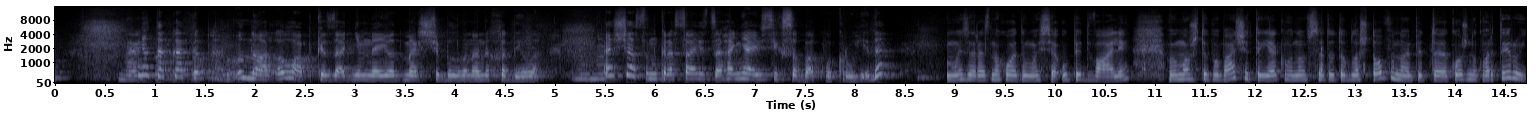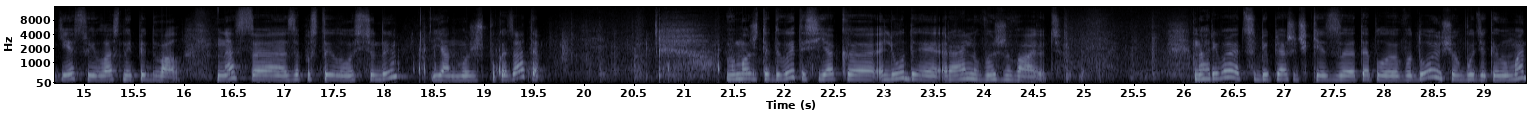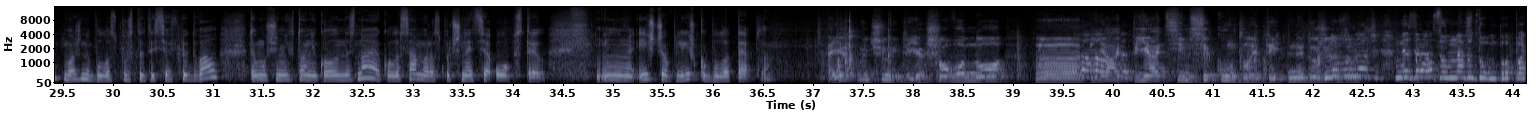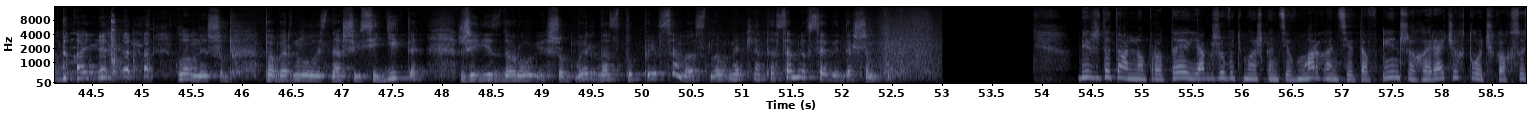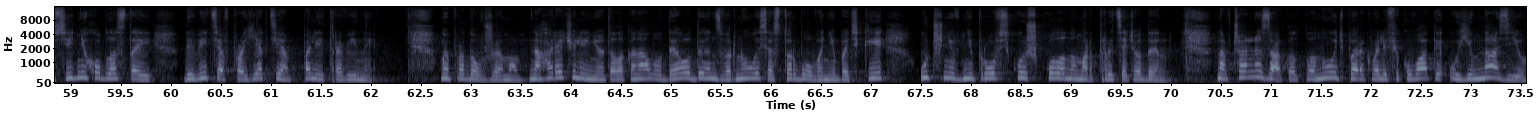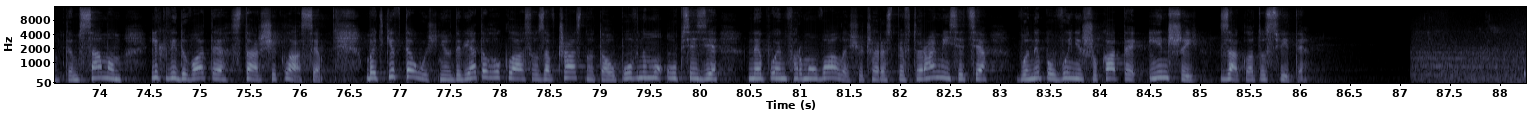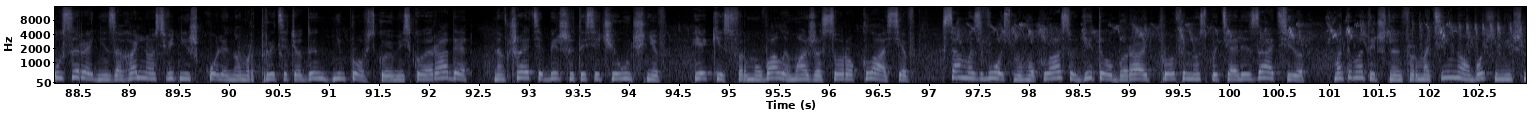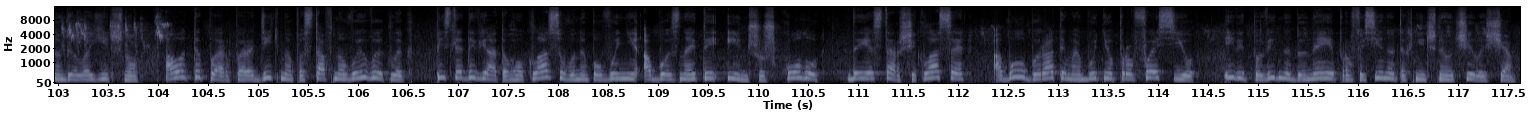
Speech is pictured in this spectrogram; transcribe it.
Ну, така тепер лапки задні в неї одмерші були, вона не ходила. А зараз він красавиця, ганяє всіх собак в округі, да? Ми зараз знаходимося у підвалі. Ви можете побачити, як воно все тут облаштовано. Під е, кожну квартиру є свій власний підвал. Нас е, запустили ось сюди. Ян, можеш показати. Ви можете дивитись, як е, люди реально виживають. Нагрівають собі пляшечки з теплою водою, щоб в будь-який момент можна було спуститися в підвал, тому що ніхто ніколи не знає, коли саме розпочнеться обстріл, і щоб ліжко було тепле. А як ви чуєте, якщо воно е, 5-7 секунд летить, не дуже Ну воно ж не зразу в наш дом попадає. Головне, щоб повернулись наші всі діти, живі, здорові, щоб мир наступив. Саме основне для нас. Саме все видержимо. Більш детально про те, як живуть мешканці в Марганці та в інших гарячих точках сусідніх областей, дивіться в проєкті Палітра війни. Ми продовжуємо на гарячу лінію телеканалу Д1 звернулися стурбовані батьки учнів Дніпровської школи номер 31. Навчальний заклад планують перекваліфікувати у гімназію, тим самим ліквідувати старші класи. Батьків та учнів 9 класу завчасно та у повному обсязі не поінформували, що через півтора місяця вони повинні шукати інший заклад освіти. У середній загальноосвітній школі номер 31 Дніпровської міської ради навчається більше тисячі учнів, які сформували майже 40 класів. Саме з 8 класу діти обирають профільну спеціалізацію – математично інформаційну або хімічно-біологічну. А от тепер перед дітьми постав новий виклик. Після 9 класу вони повинні або знайти іншу школу, де є старші класи, або обирати майбутню професію і відповідне до неї професійно-технічне училище.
